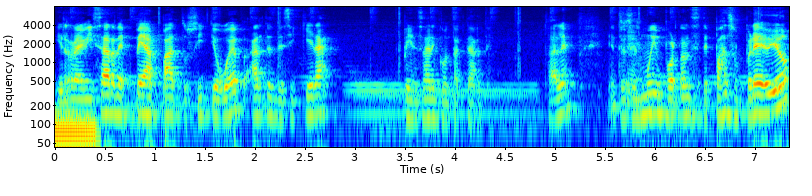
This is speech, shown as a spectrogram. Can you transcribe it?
y revisar de pe a pa tu sitio web antes de siquiera pensar en contactarte. ¿Sale? Entonces Sí. es muy importante este paso previo,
